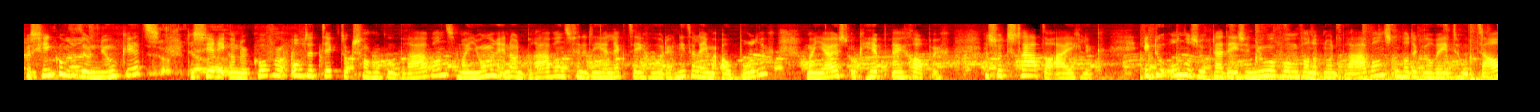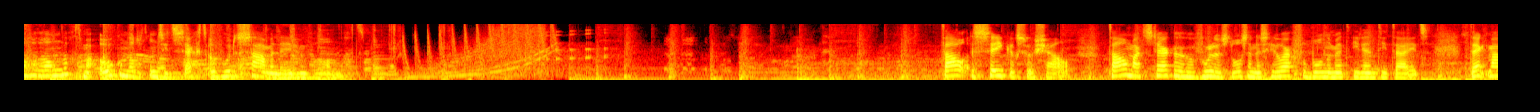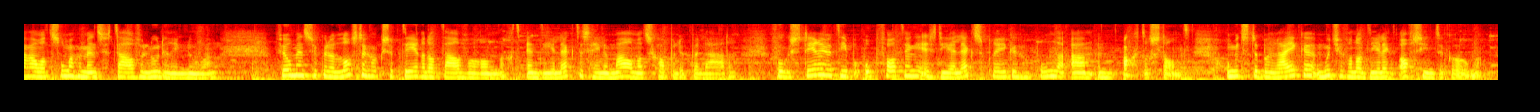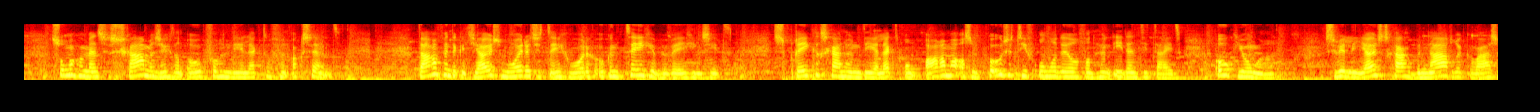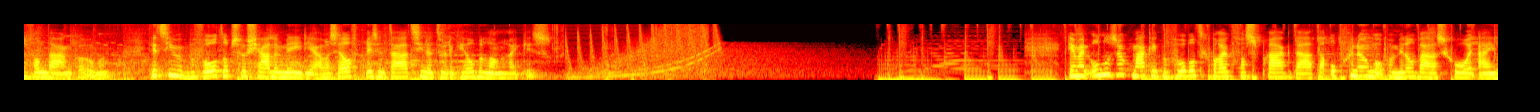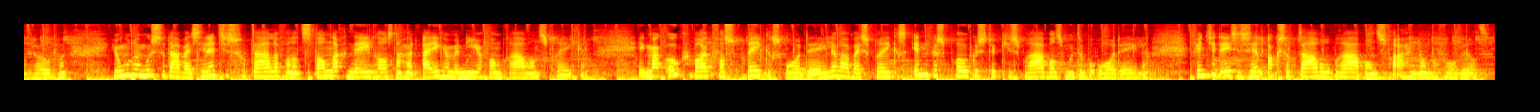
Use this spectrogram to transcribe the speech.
Misschien komt het door New Kids, de serie Undercover of de TikToks van Rocco Brabant, maar jongeren in Noord-Brabant vinden dialect tegenwoordig niet alleen maar oudbollig, maar juist ook hip en grappig. Een soort straattaal eigenlijk. Ik doe onderzoek naar deze nieuwe vorm van het Noord-Brabants omdat ik wil weten hoe taal verandert, maar ook omdat het ons iets zegt over hoe de samenleving verandert. Taal is zeker sociaal. Taal maakt sterke gevoelens los en is heel erg verbonden met identiteit. Denk maar aan wat sommige mensen taalverloedering noemen. Veel mensen kunnen lastig accepteren dat taal verandert en dialect is helemaal maatschappelijk beladen. Volgens stereotype opvattingen is dialect spreken gebonden aan een achterstand. Om iets te bereiken moet je van dat dialect afzien te komen. Sommige mensen schamen zich dan ook voor hun dialect of hun accent. Daarom vind ik het juist mooi dat je tegenwoordig ook een tegenbeweging ziet. Sprekers gaan hun dialect omarmen als een positief onderdeel van hun identiteit, ook jongeren. Ze willen juist graag benadrukken waar ze vandaan komen. Dit zien we bijvoorbeeld op sociale media, waar zelfpresentatie natuurlijk heel belangrijk is. In mijn onderzoek maak ik bijvoorbeeld gebruik van spraakdata opgenomen op een middelbare school in Eindhoven. Jongeren moesten daarbij zinnetjes vertalen van het standaard Nederlands naar hun eigen manier van Brabant spreken. Ik maak ook gebruik van sprekersoordelen, waarbij sprekers ingesproken stukjes Brabants moeten beoordelen. Vind je deze zin acceptabel Brabants, vraag ik dan bijvoorbeeld.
